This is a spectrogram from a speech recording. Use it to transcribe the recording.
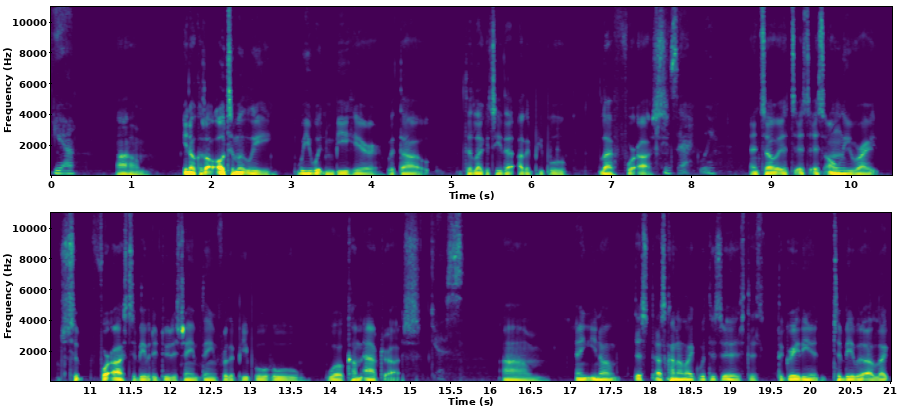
Yeah. Um, you know, because ultimately we wouldn't be here without the legacy that other people left for us. Exactly. And so it's it's it's only right to, for us to be able to do the same thing for the people who will come after us. Yes. Um, and you know this that's kind of like what this is this the gradient to be able to elect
